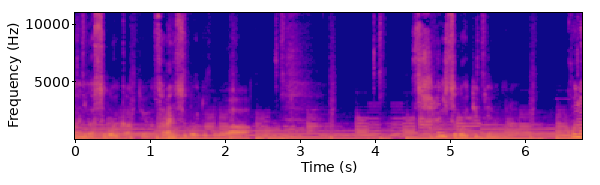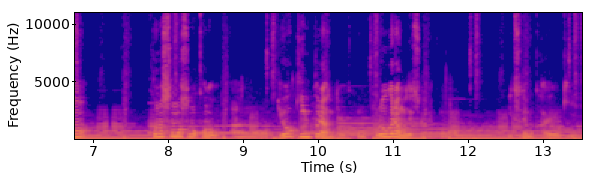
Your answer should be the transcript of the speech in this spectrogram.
の何がすごいかっていうのはさらにすごいところはさらにすごいって言っていいのかな。このこのそもそもこのあの料金プランというかこのプログラムですよねこのいつでも買い時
